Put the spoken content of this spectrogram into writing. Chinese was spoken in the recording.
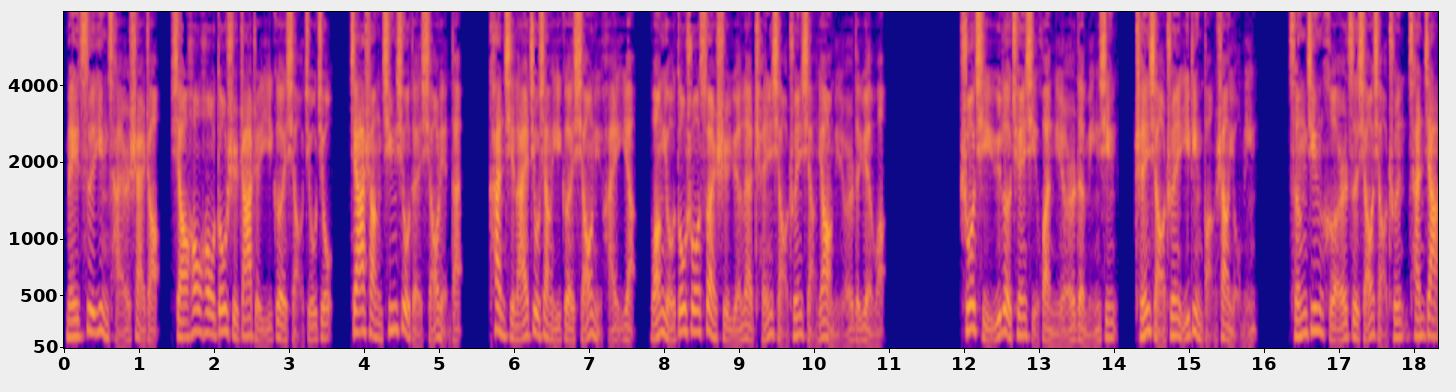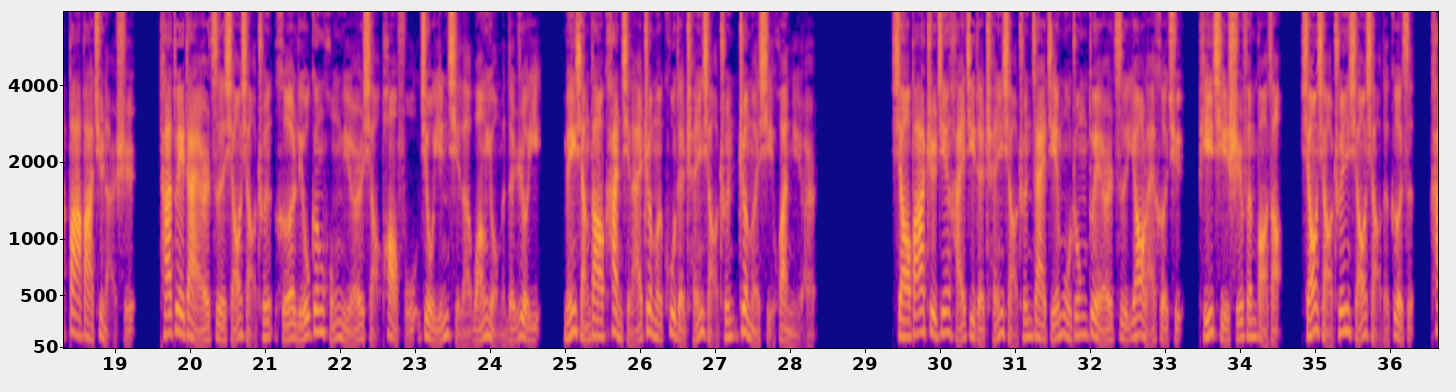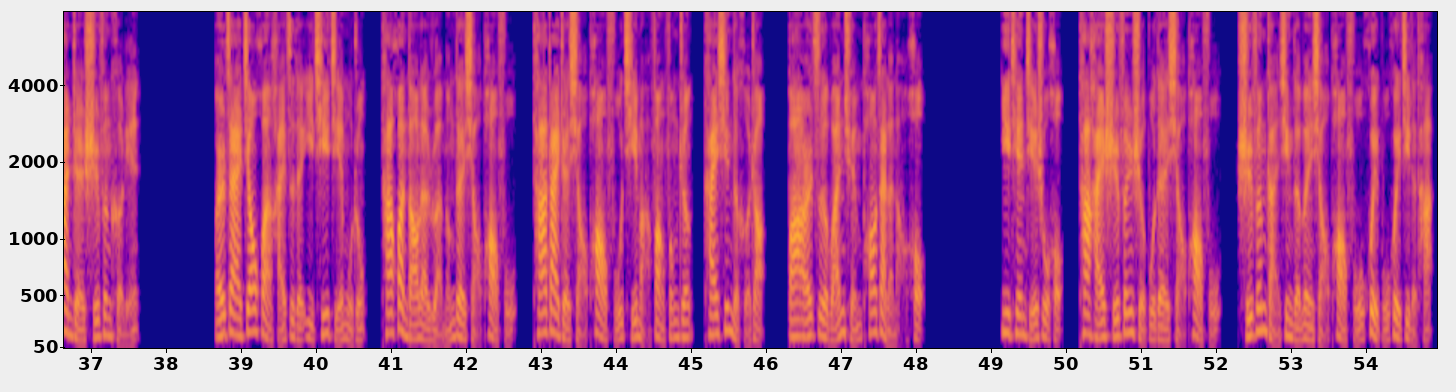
每次应采儿晒照，小吼吼都是扎着一个小揪揪，加上清秀的小脸蛋。看起来就像一个小女孩一样，网友都说算是圆了陈小春想要女儿的愿望。说起娱乐圈喜欢女儿的明星，陈小春一定榜上有名。曾经和儿子小小春参加《爸爸去哪儿》时，他对待儿子小小春和刘畊宏女儿小泡芙就引起了网友们的热议。没想到看起来这么酷的陈小春这么喜欢女儿。小八至今还记得陈小春在节目中对儿子吆来喝去，脾气十分暴躁。小小春小小的个子，看着十分可怜。而在交换孩子的一期节目中，他换到了软萌的小泡芙。他带着小泡芙骑马放风筝，开心的合照，把儿子完全抛在了脑后。一天结束后，他还十分舍不得小泡芙，十分感性的问小泡芙会不会记得他，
